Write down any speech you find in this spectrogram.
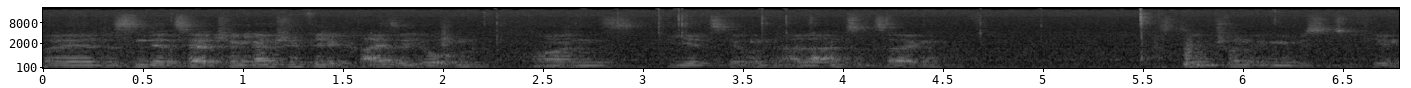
weil das sind jetzt halt schon ganz schön viele Kreise hier oben und die jetzt hier unten alle anzuzeigen, ist dem schon irgendwie ein bisschen zu viel.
